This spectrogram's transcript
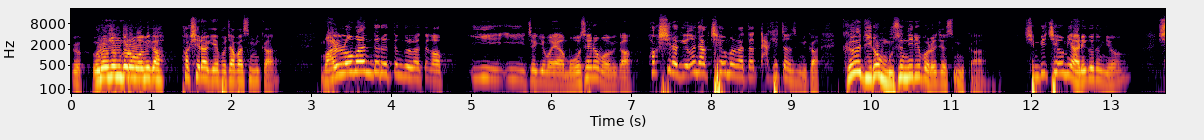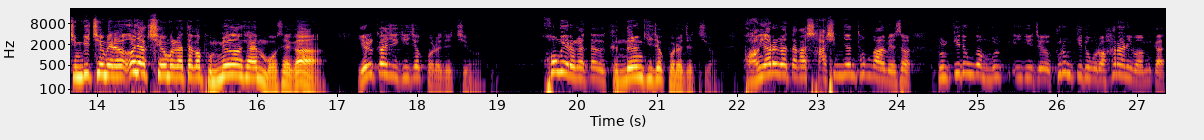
그리고 어느 정도로 뭡니까? 확실하게 붙잡았습니까? 말로만 들었던 걸 갖다가 이, 이, 저기 뭐야, 모세는 뭡니까? 확실하게 언약 체험을 갖다 딱 했지 않습니까? 그 뒤로 무슨 일이 벌어졌습니까? 신비 체험이 아니거든요. 신비 체험에는 언약 체험을 갖다가 분명하게 한 모세가 열 가지 기적 벌어졌지요. 홍해를 갖다가 건너는 기적 벌어졌지요. 광야를 갖다가 40년 통과하면서 불기둥과 물, 이게 저 구름 기둥으로 하나님 뭡니까?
